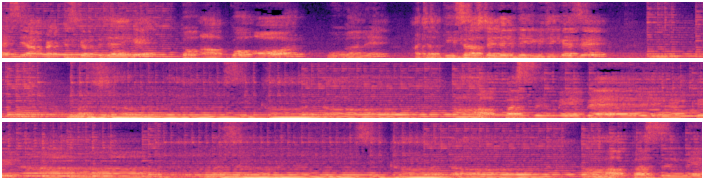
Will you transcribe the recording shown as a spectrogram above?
ऐसे आप प्रैक्टिस करते जाएँगे। वो गाने। अच्छा तीसरा स्टेज भी देख लीजिए कैसे। सिखाता, आपस में बैर रखना। मज़हब नहीं सिखाता, आपस में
